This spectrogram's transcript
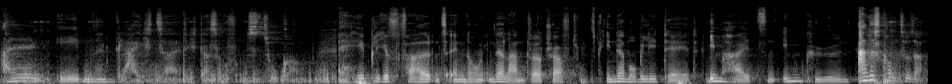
allen Ebenen gleichzeitig, dass auf uns zukommt. Erhebliche Verhaltensänderungen in der Landwirtschaft, in der Mobilität, im Heizen, im Kühlen. Alles kommt zusammen.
